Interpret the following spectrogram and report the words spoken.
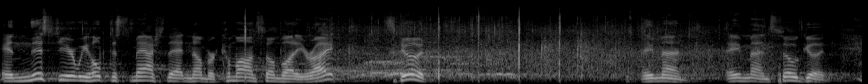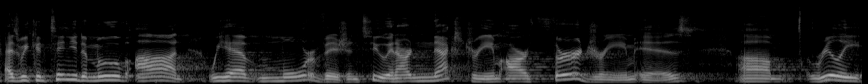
and this year, we hope to smash that number. Come on, somebody, right? It's good. Amen. Amen. So good. As we continue to move on, we have more vision too. And our next dream, our third dream, is um, really,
